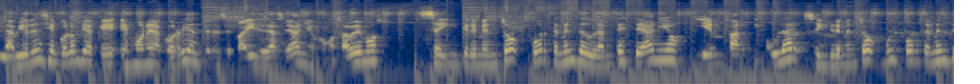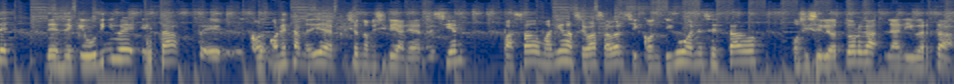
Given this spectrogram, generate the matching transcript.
la violencia en Colombia, que es moneda corriente en ese país desde hace años, como sabemos, se incrementó fuertemente durante este año y en particular se incrementó muy fuertemente desde que Uribe está eh, con, esta medida de prisión domiciliaria. Recién pasado mañana se va a saber si continúa en ese estado o si se le otorga la libertad.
